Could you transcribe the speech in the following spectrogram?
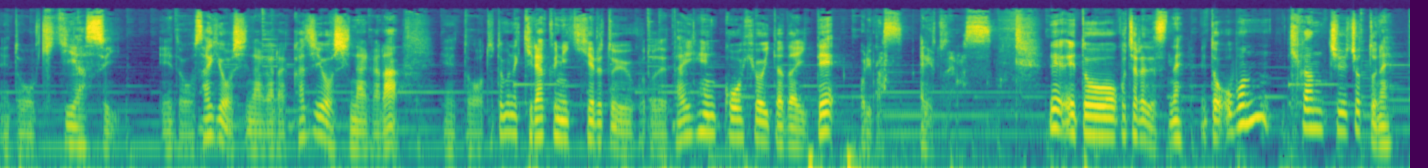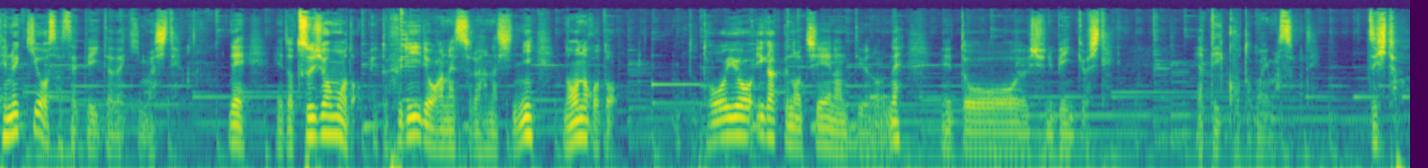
えー、と聞きやすい、えー、と作業をしながら家事をしながら、えー、ととてもね気楽に聞けるということで大変好評いただいております。ありがとうございます。で、えっ、と、こちらですね、えっ、と、お盆期間中ちょっとね、手抜きをさせていただきまして、で、えっと、通常モード、えっと、フリーでお話しする話に脳のこと、東洋医学の知恵なんていうのをね、えっと、一緒に勉強してやっていこうと思いますのでぜひとも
